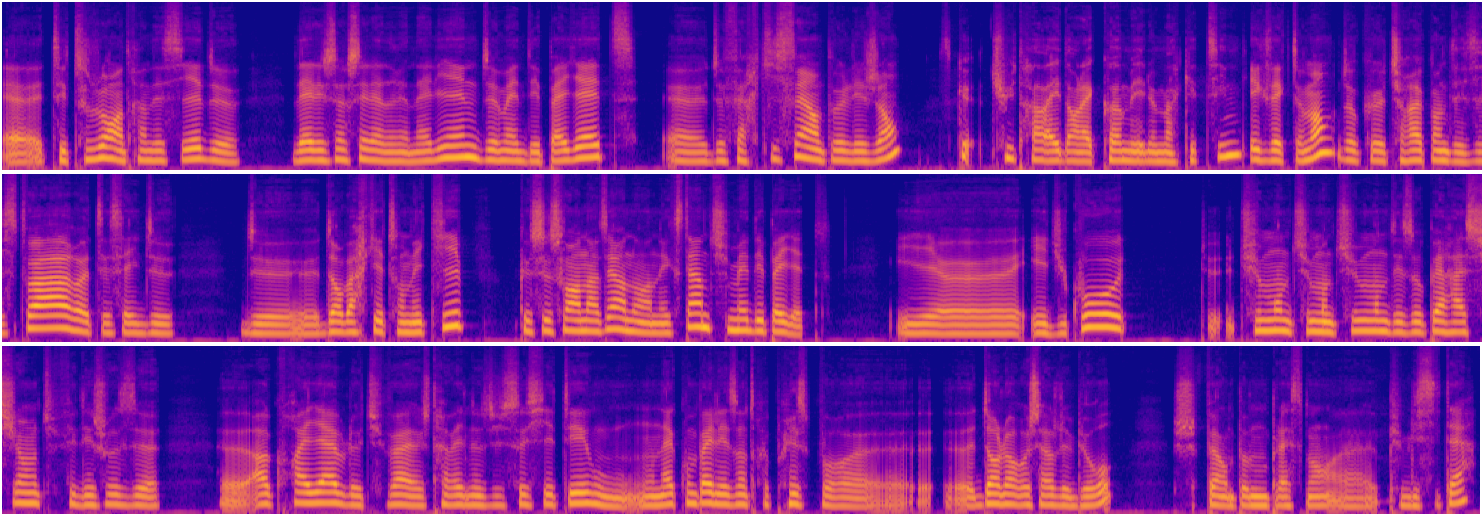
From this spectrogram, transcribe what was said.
tu es toujours en train d'essayer de, d'aller chercher l'adrénaline, de mettre des paillettes, euh, de faire kiffer un peu les gens. Parce que tu travailles dans la com et le marketing. Exactement. Donc, euh, tu racontes des histoires, tu essayes de, de, d'embarquer ton équipe, que ce soit en interne ou en externe, tu mets des paillettes. Et, euh, et du coup, tu, tu montes, tu montes, tu montes des opérations, tu fais des choses euh, euh, incroyables. Tu vois, je travaille dans une société où on accompagne les entreprises pour, euh, euh, dans leur recherche de bureau. Je fais un peu mon placement euh, publicitaire.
